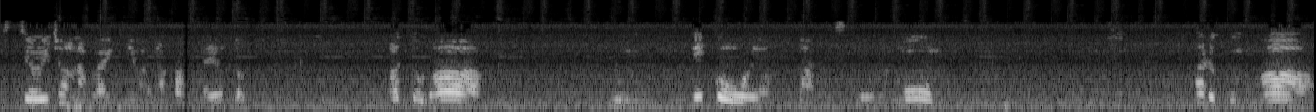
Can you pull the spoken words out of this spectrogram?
必要以上のばい菌はなかったよと。あとは、うん、エコをやったんですけれども、はるくんは、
